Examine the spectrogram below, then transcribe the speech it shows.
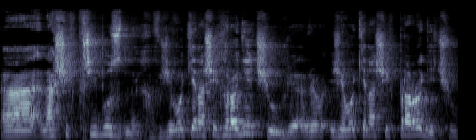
eh, našich příbuzných, v životě našich rodičů, v životě našich prarodičů.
